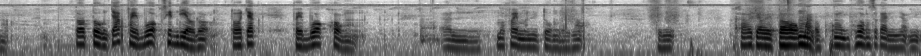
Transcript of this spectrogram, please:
เนาะต่อตรงจากไฟบวกเส้นเดียวเนาะต่อจากไฟบวกของอันหม้อไฟมันโดยตรงเลยเนาะตัวนี้ เขาจะไปต่อออกมาเอาพ่วงพ่วงสักกันอย่างนี้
